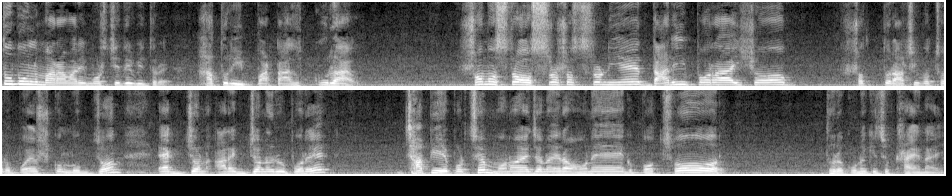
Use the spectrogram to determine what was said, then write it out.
তুমুল মারামারি মসজিদের ভিতরে। হাতুড়ি, বাটাল, কুড়াল। সমস্ত অস্ত্রশস্ত্র নিয়ে দাড়ি পরা এইসব সত্তর আশি বছর বয়স্ক লোকজন, একজন আরেকজনের উপরে ঝাঁপিয়ে পড়ছে, মনে হয় যেন এরা অনেক বছর ধরে কোনো কিছু খায় নাই।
